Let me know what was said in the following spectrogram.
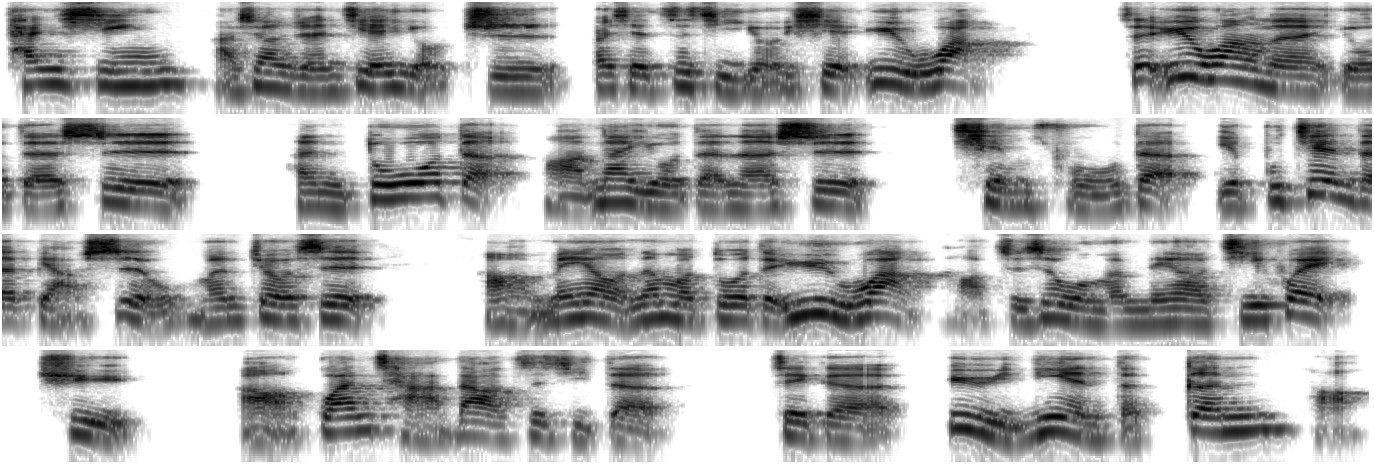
贪心好像人皆有之，而且自己有一些欲望。这欲望呢，有的是很多的啊，那有的呢是潜伏的，也不见得表示我们就是啊没有那么多的欲望哈，只是我们没有机会去啊观察到自己的这个欲念的根啊。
